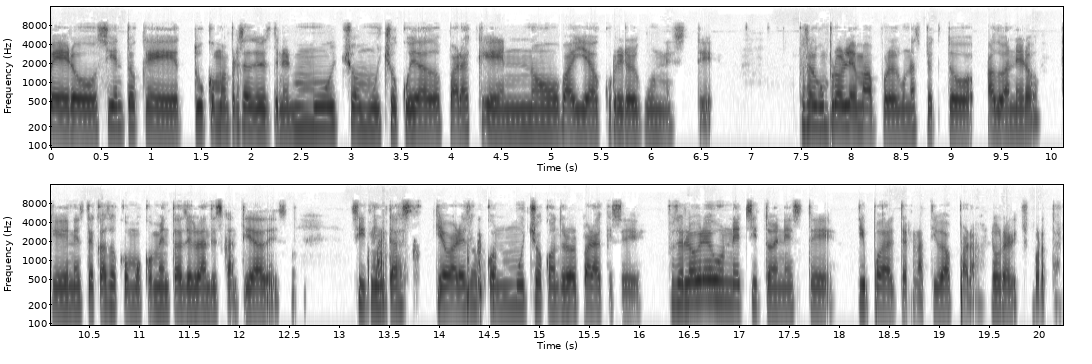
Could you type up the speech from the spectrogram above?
pero siento que tú como empresa debes tener mucho, mucho cuidado para que no vaya a ocurrir algún este pues algún problema por algún aspecto aduanero, que en este caso, como comentas, de grandes cantidades. Si intentas llevar eso con mucho control para que se, pues, se logre un éxito en este tipo de alternativa para lograr exportar.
